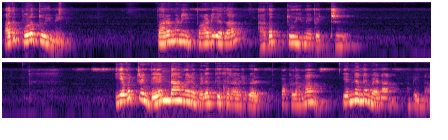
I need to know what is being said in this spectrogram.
அது புற தூய்மை. பரமனை பாடியதால் அகத்தூய்மை பெற்று. எவற்றை வேண்டாம் என விளக்குகிறார்கள்? பார்க்கலாமா? என்னென்ன வேணாம் அப்படின்னா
